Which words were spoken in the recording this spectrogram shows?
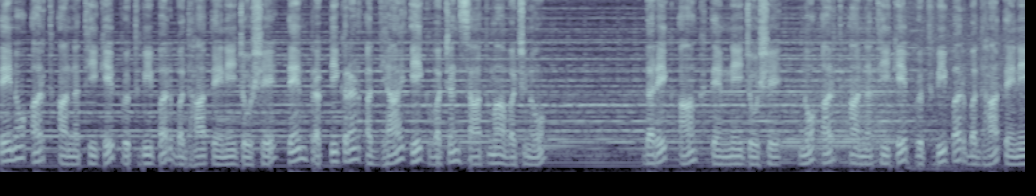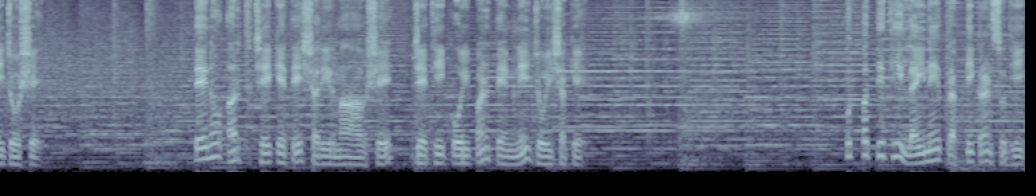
તેનો અર્થ આ નથી કે પૃથ્વી પર બધા તેને જોશે, તેમ પ્રકટીકરણ અધ્યાય એક વચન સાતમા વચનો, દરેક આંખ તેમને જોશે. નો અર્થ આ નથી કે પૃથ્વી પર બધા તેને જોશે. તેનો અર્થ છે કે તે શરીરમાં આવશે, જેથી કોઈ પણ તેમને જોઈ શકે. ઉત્પત્તિથી લઈને પ્રકટીકરણ સુધી,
